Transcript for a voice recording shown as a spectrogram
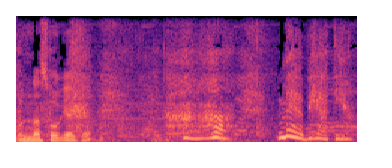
मुन्ना सो गया क्या? हाँ, हाँ मैं अभी आती हूँ।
